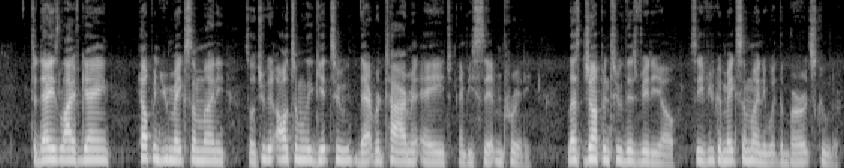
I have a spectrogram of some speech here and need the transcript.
today's life gain, helping you make some money so that you can ultimately get to that retirement age and be sitting pretty. Let's jump into this video, see if you can make some money with the Bird scooter.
